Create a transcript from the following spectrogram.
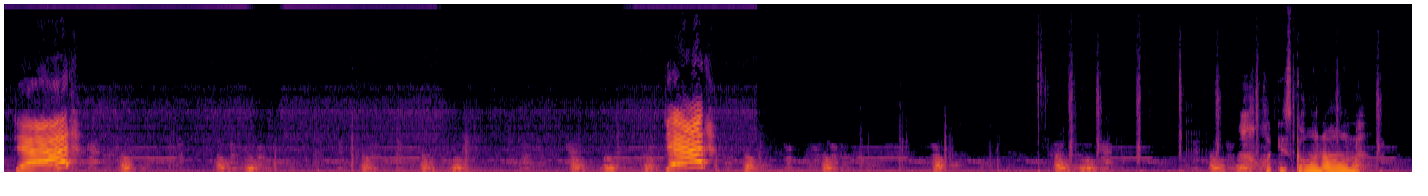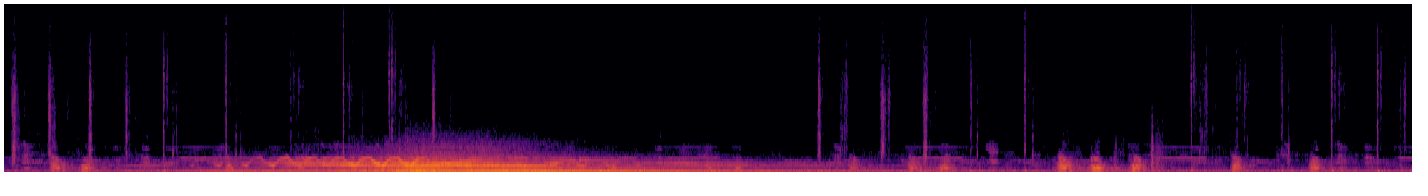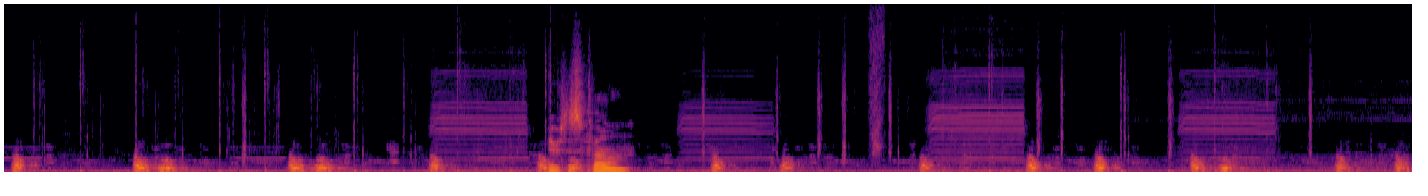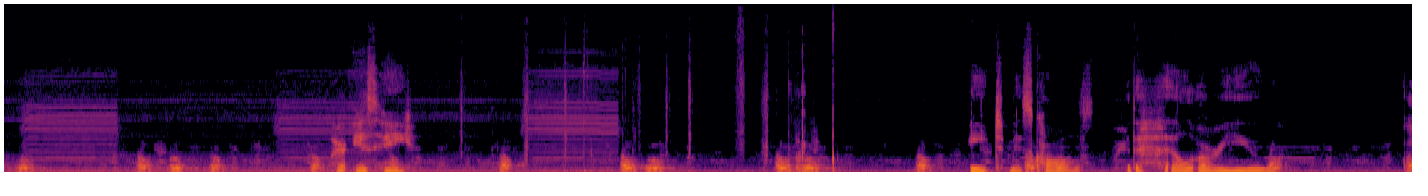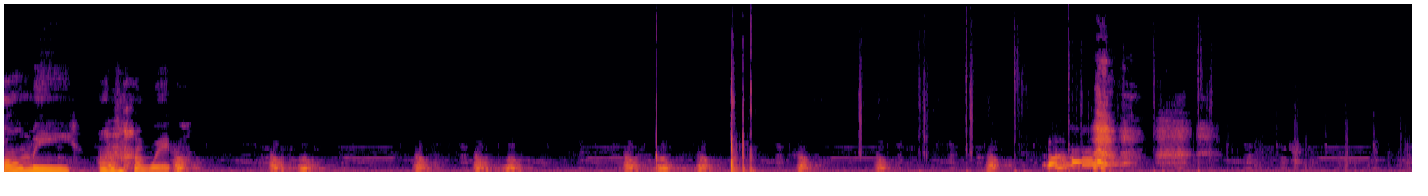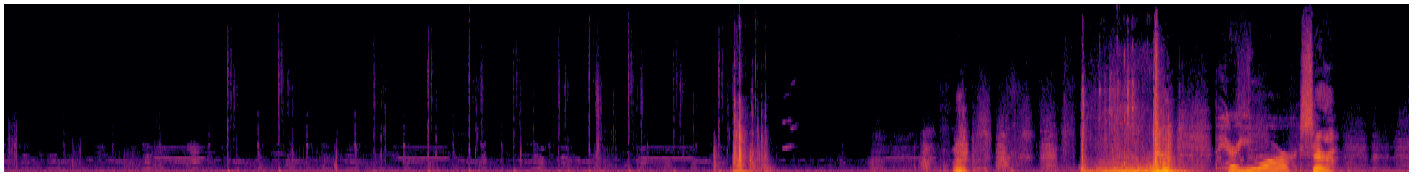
Dad. Going on? There's his phone. Where is he? Eight missed calls. Where the hell are you? Call me on my way. There you are. Sarah,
